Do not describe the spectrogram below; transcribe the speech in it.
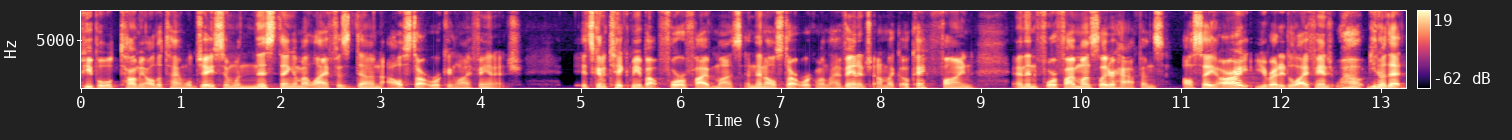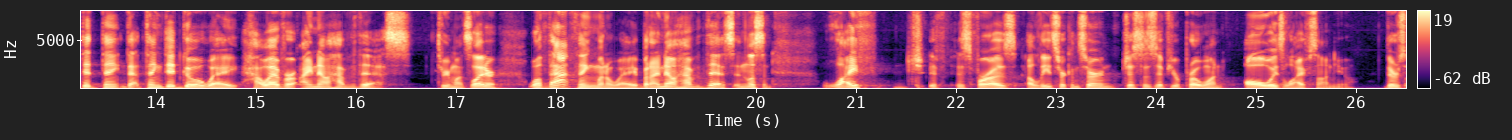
People will tell me all the time, "Well, Jason, when this thing in my life is done, I'll start working LifeVantage." It's going to take me about four or five months, and then I'll start working with LifeVantage. And I'm like, okay, fine. And then four or five months later happens. I'll say, all right, you ready to LifeVantage? Well, you know that did thing that thing did go away. However, I now have this. Three months later, well, that thing went away, but I now have this. And listen, life, if, as far as elites are concerned, just as if you're pro one, always life's on you there's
